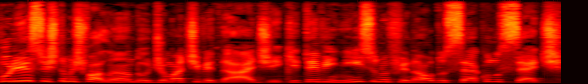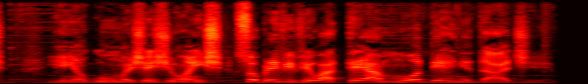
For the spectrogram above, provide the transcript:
Por isso, estamos falando de uma atividade que teve início no final do século VII e, em algumas regiões, sobreviveu até a modernidade.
